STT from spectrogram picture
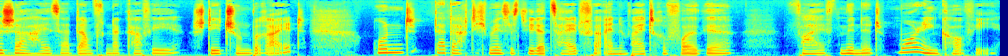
Frischer, heißer, dampfender Kaffee steht schon bereit und da dachte ich mir, es ist wieder Zeit für eine weitere Folge 5 Minute Morning Coffee.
